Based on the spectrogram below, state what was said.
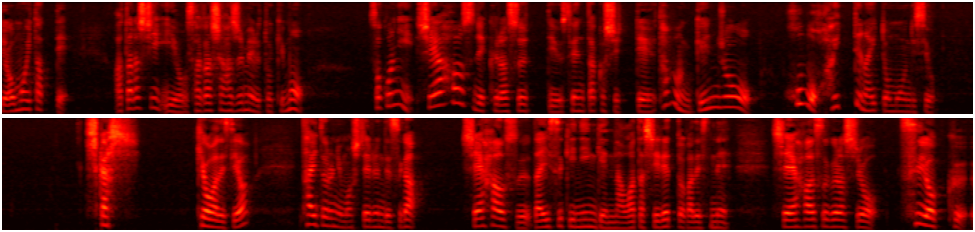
て思い立って新しい家を探し始める時もそこにシェアハウスで暮らすっていう選択肢って多分現状ほぼ入ってないと思うんですよ。しかし今日はですよタイトルにもしてるんですがシェアハウス大好き人間な私レッドがですねシェアハウス暮らしを強く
